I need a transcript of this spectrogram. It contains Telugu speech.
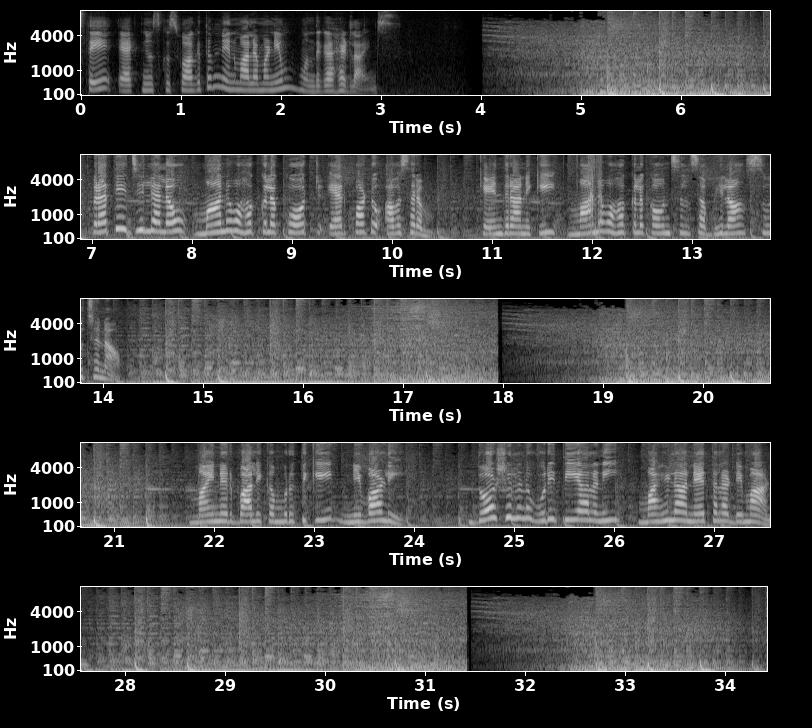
నమస్తే. యాక్ న్యూస్కు స్వాగతం. నేను మాలమణ్యం. ముందుగా హెడ్లైన్స్. ప్రతి జిల్లాలో మానవ హక్కుల కోర్టు ఏర్పాటు అవసరం. కేంద్రానికి మానవ హక్కుల కౌన్సిల్ సభ్యుల సూచన. మైనర్ బాలిక మృతికి నివాళి. దోషులను ఉరి తీయాలని మహిళా నేతల డిమాండ్.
